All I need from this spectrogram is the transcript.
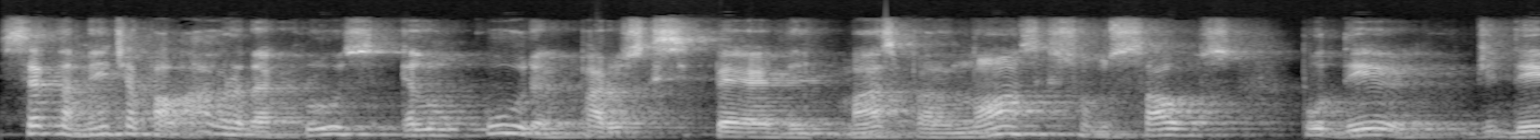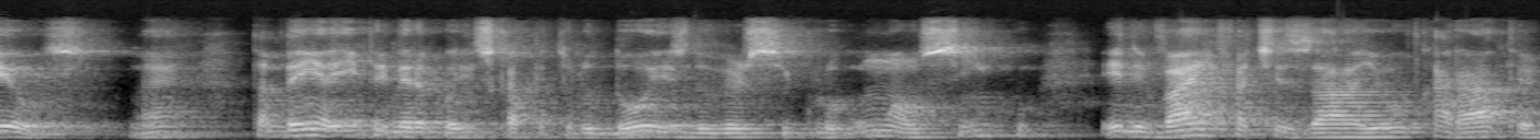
Certamente a palavra da cruz é loucura para os que se perdem, mas para nós que somos salvos, poder de Deus. Né? Também aí em 1 Coríntios capítulo 2, do versículo 1 ao 5, ele vai enfatizar o caráter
